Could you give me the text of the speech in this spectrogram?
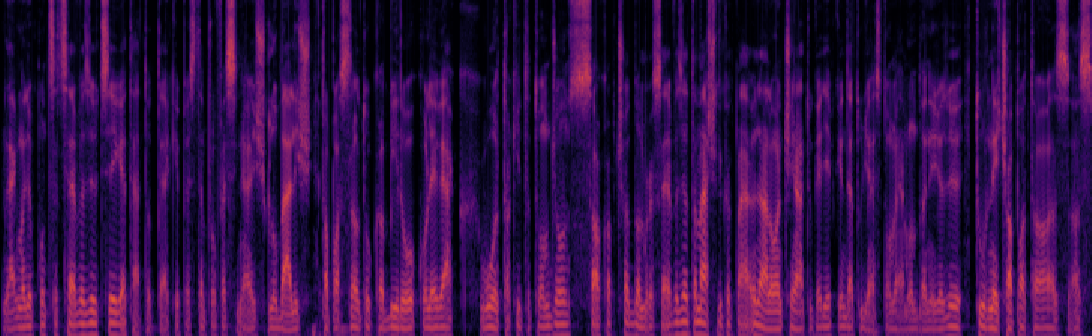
legnagyobb koncertszervező cége, tehát ott elképesztően professzionális, globális tapasztalatokkal bíró kollégák voltak itt a Tom Jones-szal kapcsolatban, meg a szervezet. A másodikat már önállóan csináltuk egyébként, de hát ugyanezt tudom elmondani, hogy az ő turné csapata az, az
